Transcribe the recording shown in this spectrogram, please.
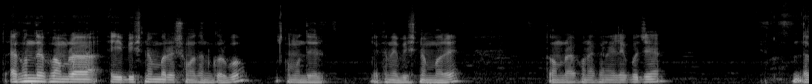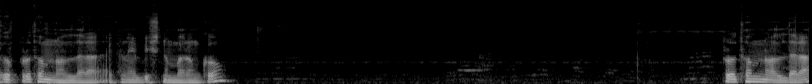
তো এখন দেখো আমরা এই বিশ নম্বরের সমাধান করব, আমাদের এখানে বিশ নম্বরে। তো আমরা এখন এখানে লিখব যে, দেখো প্রথম নল দ্বারা এখানে বিশ নম্বর অঙ্ক। প্রথম নল দ্বারা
